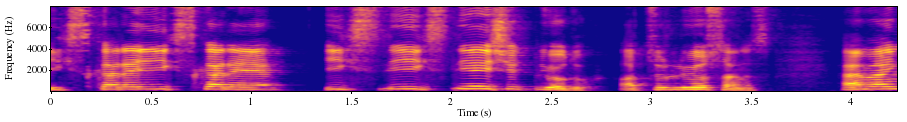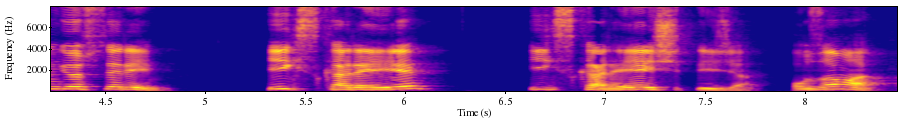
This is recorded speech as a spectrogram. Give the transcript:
x kareyi x kareye. x'li x'liye eşitliyorduk. Hatırlıyorsanız. Hemen göstereyim. x kareyi x kareye eşitleyeceğim. O zaman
